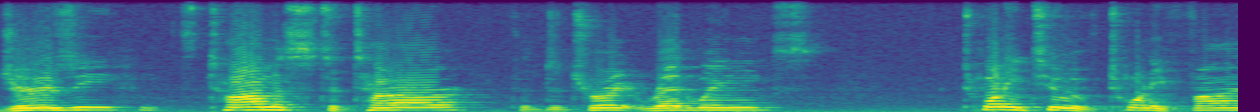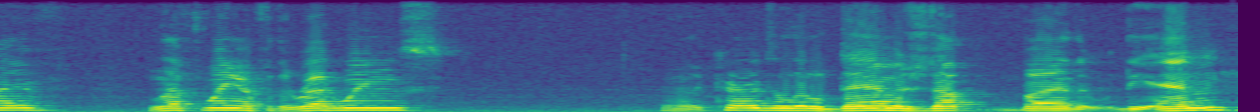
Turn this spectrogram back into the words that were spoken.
jersey. It's Tomas Tatar, the Detroit Red Wings. 22 of 25. Left winger for the Red Wings. Uh, the card's a little damaged up by the, the N.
